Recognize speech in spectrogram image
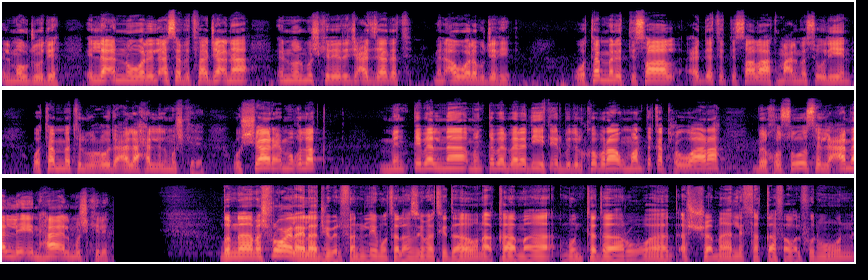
الموجودة. إلا أنه وللأسف تفاجئنا أنه المشكلة رجعت زادت من أول أبو جديد. وتم الاتصال عدة اتصالات مع المسؤولين وتمت الوعود على حل المشكلة. والشارع مغلق من قبلنا من قبل بلدية إربد الكبرى ومنطقة حوارة بخصوص العمل لإنهاء المشكلة. ضمن مشروع العلاج بالفن لمتلازمة داون أقام منتدى رواد الشمال للثقافة والفنون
